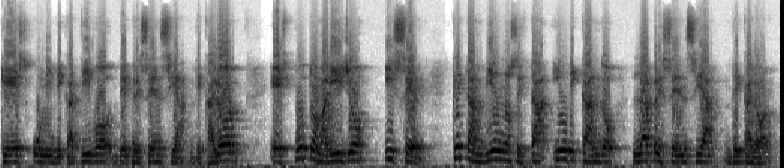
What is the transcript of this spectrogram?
que es un indicativo de presencia de calor, esputo amarillo y sed, que también nos está indicando la presencia de calor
